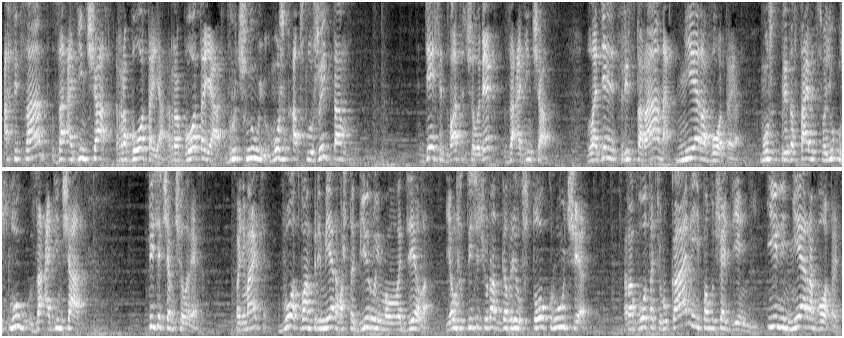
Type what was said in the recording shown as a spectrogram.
Официант за один час, работая, работая вручную, может обслужить там 10-20 человек за один час. Владелец ресторана, не работая, может предоставить свою услугу за один час тысячам человек. Понимаете? Вот вам пример масштабируемого дела. Я уже тысячу раз говорил, что круче. Работать руками и получать деньги или не работать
